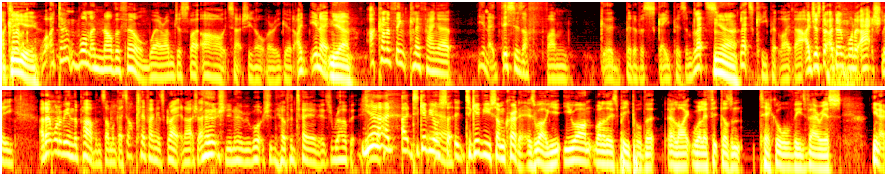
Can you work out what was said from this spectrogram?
I Do kind of, you? Well, I don't want another film where I'm just like, oh, it's actually not very good. I, you know, Yeah. I kind of think Cliffhanger. You know, this is a fun, good bit of escapism. Let's Yeah. let's keep it like that. I just I don't want to actually. I don't want to be in the pub and someone goes, "Oh, Cliffhanger's great," and actually, I actually know we watched it the other day and it's rubbish. you know? Yeah, and uh, to give you Yeah. to give you some credit as well, you you aren't one of those people that are like, well, if it doesn't tick all these various, you know,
